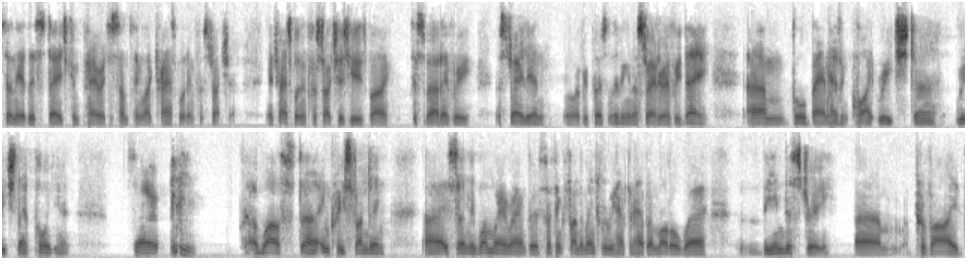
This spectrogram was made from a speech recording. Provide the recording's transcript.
certainly at this stage, compare it to something like transport infrastructure. Know, transport infrastructure is used by just about every Australian or every person living in Australia every day um, broadband hasn't quite reached uh, reached that point yet. So, uh, whilst uh, increased funding uh, is certainly one way around this, I think fundamentally we have to have a model where the industry um, provides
